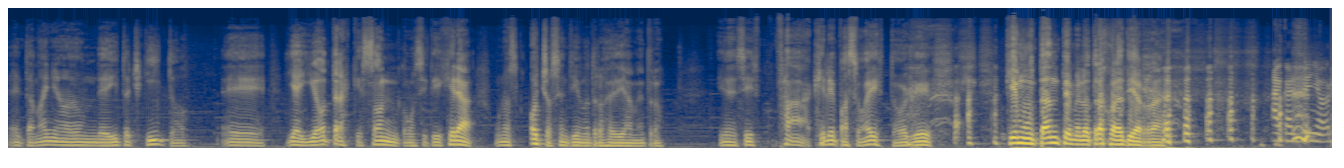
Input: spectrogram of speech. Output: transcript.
el tamaño de un dedito chiquito. y hay otras que son, como si te dijera, unos 8 centímetros de diámetro. Y decís, fa, ¿qué le pasó a esto? ¿Qué, qué mutante me lo trajo a la Tierra? Acá el señor.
